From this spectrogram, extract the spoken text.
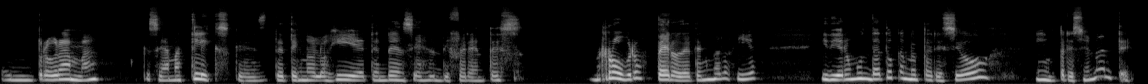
un programa que se llama Clicks, que es de tecnología y tendencias en diferentes rubros, pero de tecnología, y dieron un dato que me pareció impresionante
